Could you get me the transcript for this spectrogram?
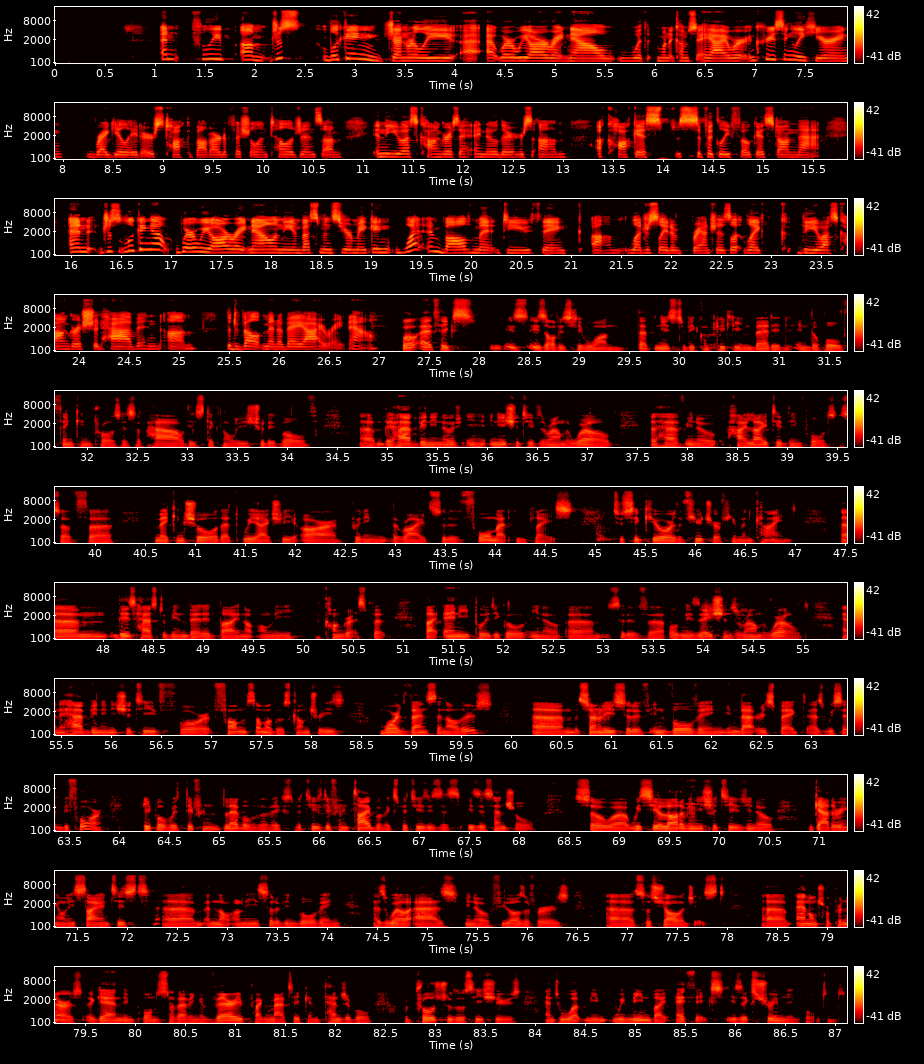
And Philippe, um, just looking generally at, at, where we are right now with when it comes to AI, we're increasingly hearing regulators talk about artificial intelligence. Um, in the U.S. Congress, I, I know there's um, a caucus specifically focused on that. And just looking at where we are right now and the investments you're making, what involvement do you think um, legislative branches like the U.S. Congress should have in um, the development of AI right now? Well, ethics is, is, obviously one that needs to be completely embedded in the whole thinking process of how these technologies should evolve. Um, there have been in initiatives around the world that have, you know, highlighted the importance of uh, making sure that we actually are putting the right sort of format in place to secure the future of humankind. Um, this has to be embedded by not only the Congress, but by any political, you know, um, sort of uh, organizations around the world. And there have been initiatives from some of those countries more advanced than others. Um, certainly, sort of involving in that respect, as we said before, people with different levels of expertise, different type of expertise is, is essential. So uh, we see a lot of initiatives, you know, gathering only scientists um, and not only sort of involving as well as, you know, philosophers, uh, sociologists. Uh, and entrepreneurs. Again, the importance of having a very pragmatic and tangible approach to those issues and to what we, mean by ethics is extremely important.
